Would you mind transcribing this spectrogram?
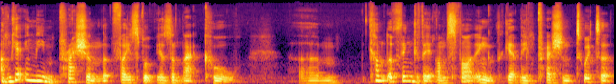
I'm getting the impression that Facebook isn't that cool. Um, come to think of it, I'm starting to get the impression Twitter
